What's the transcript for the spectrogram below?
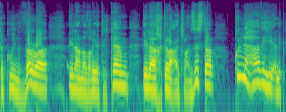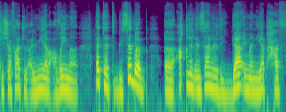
تكوين الذرة، إلى نظرية الكم، إلى اختراع الترانزستور، كل هذه الاكتشافات العلمية العظيمة أتت بسبب عقل الإنسان الذي دائما يبحث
